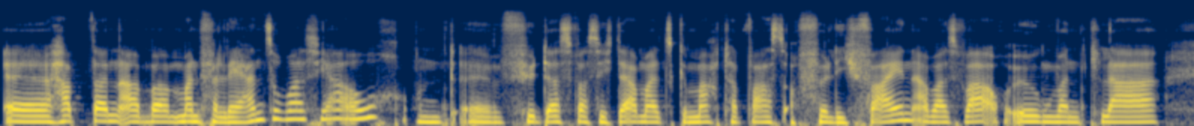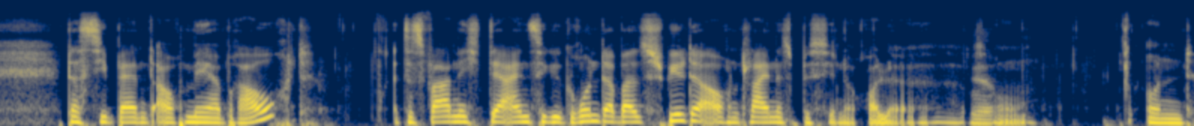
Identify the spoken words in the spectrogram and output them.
Äh, hab dann aber, man verlernt sowas ja auch und äh, für das, was ich damals gemacht habe, war es auch völlig fein, aber es war auch irgendwann klar, dass die Band auch mehr braucht. Das war nicht der einzige Grund, aber es spielte auch ein kleines bisschen eine Rolle. Ja. So. Und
